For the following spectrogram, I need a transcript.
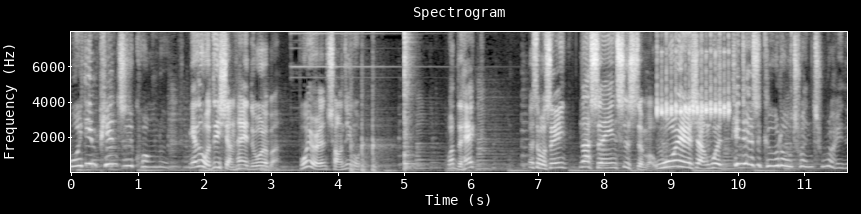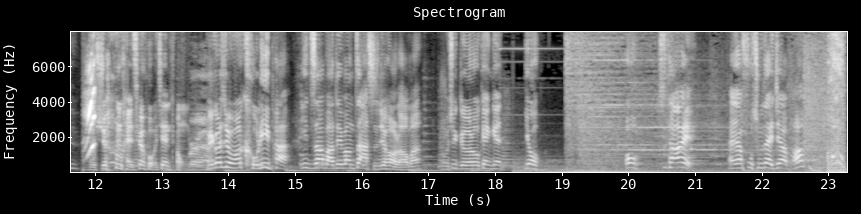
我一定偏执狂了。应该是我自己想太多了吧。不会有人闯进我？What the heck？那什么声音？那声音是什么？我也想问。听起来是阁楼传出来的。我需要买这火箭筒。没关系，我们苦力怕，你只要把对方炸死就好了，好吗？我去阁楼看看。哟，哦，是他哎，他要付出代价啊！哦，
